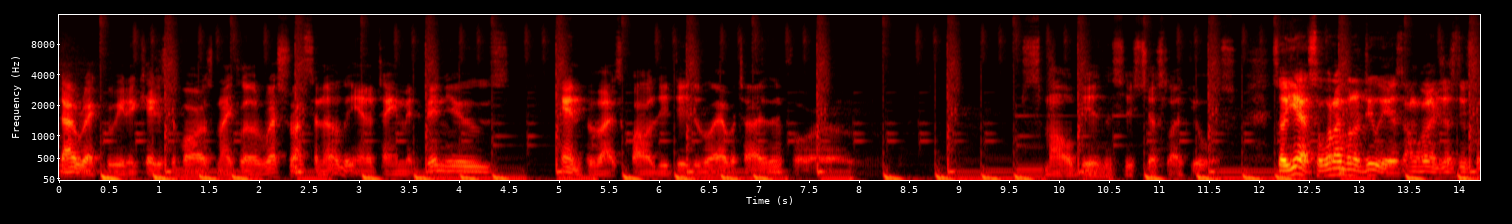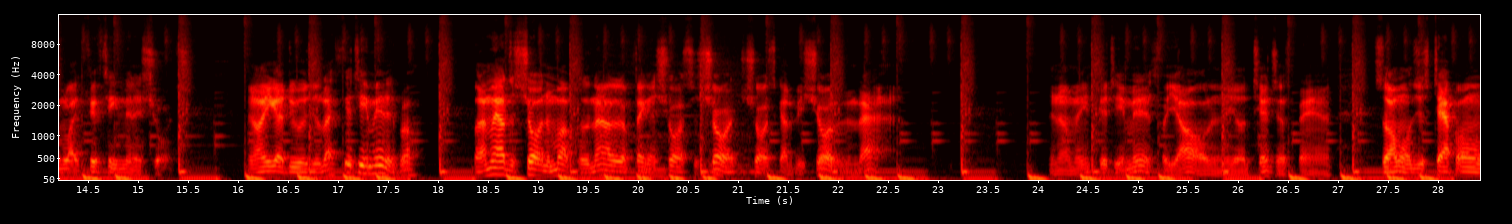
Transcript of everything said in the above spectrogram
directory that caters to bars, nightclubs, restaurants, and other entertainment venues and provides quality digital advertising for uh, small businesses just like yours. So yeah, so what I'm gonna do is I'm gonna just do some like 15 minute shorts. And all you gotta do is just like 15 minutes, bro. But I'm gonna have to shorten them up because now that I'm thinking shorts are short, shorts gotta be shorter than that. You know what I mean? 15 minutes for y'all and your attention span. So I'm gonna just tap on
